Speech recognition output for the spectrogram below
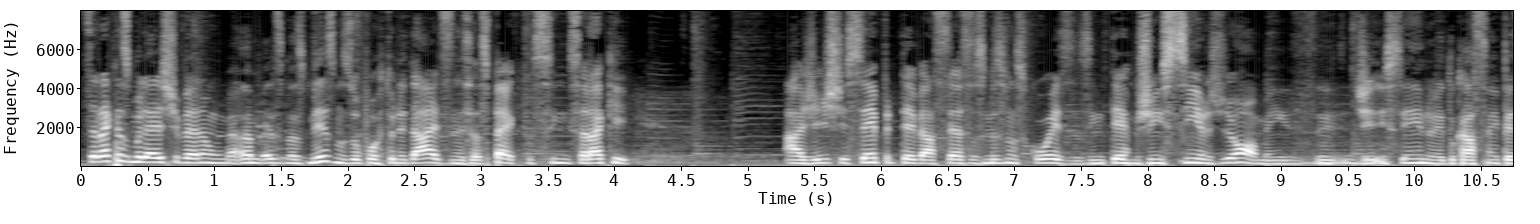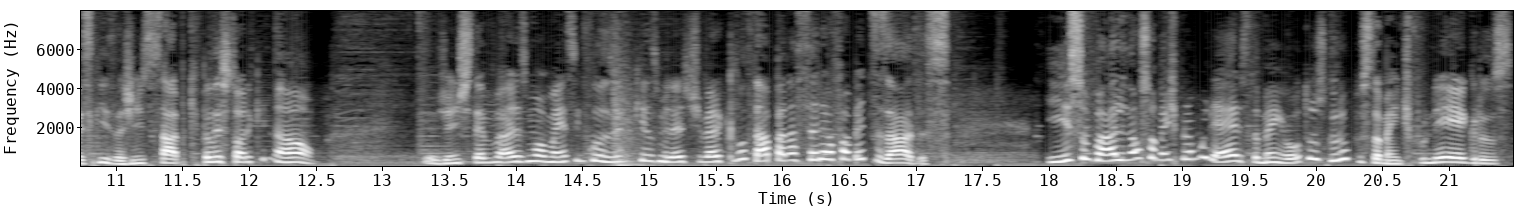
Será que as mulheres tiveram as mesmas oportunidades nesse aspecto? Sim. Será que a gente sempre teve acesso às mesmas coisas em termos de ensino de homens, de ensino, educação e pesquisa? A gente sabe que pela história que não. A gente teve vários momentos, inclusive, que as mulheres tiveram que lutar para serem alfabetizadas. E isso vale não somente para mulheres também, outros grupos também, tipo negros,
